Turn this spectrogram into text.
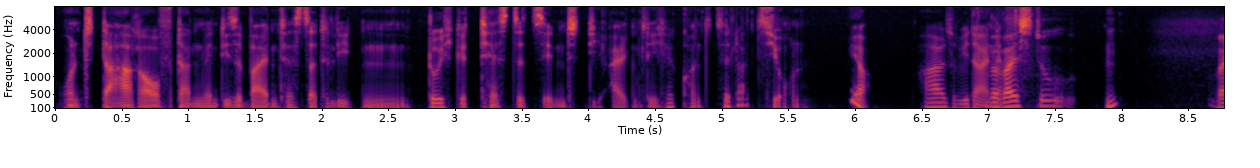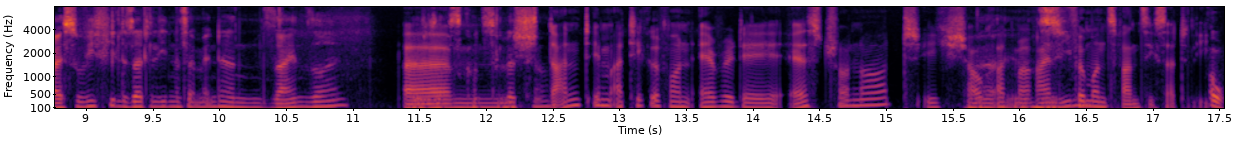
und darauf dann, wenn diese beiden Testsatelliten durchgetestet sind, die eigentliche Konstellation. Ja, also wieder ein. Aber weißt du, hm? weißt du, wie viele Satelliten es am Ende dann sein sollen? Ähm, stand im Artikel von Everyday Astronaut. Ich schaue gerade mal rein. Sieben? 25 Satelliten. Oh,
